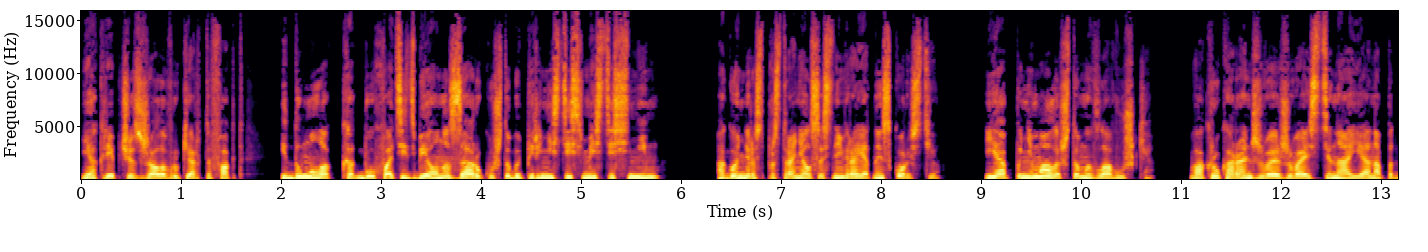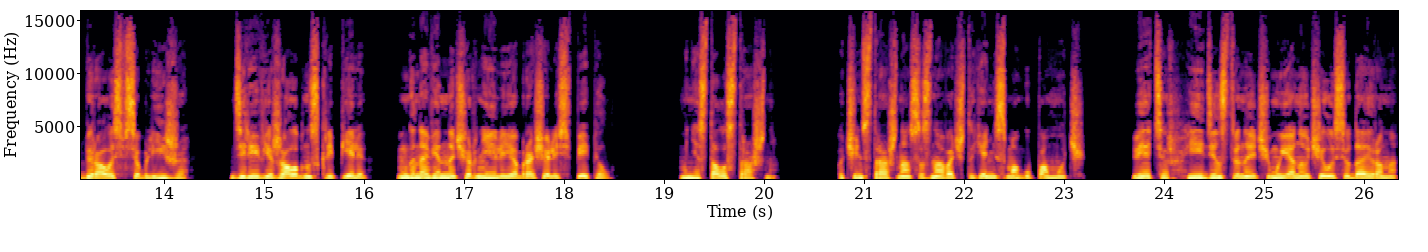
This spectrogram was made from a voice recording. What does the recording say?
Я крепче сжала в руки артефакт и думала, как бы ухватить Беона за руку, чтобы перенестись вместе с ним. Огонь распространялся с невероятной скоростью. Я понимала, что мы в ловушке. Вокруг оранжевая живая стена, и она подбиралась все ближе. Деревья жалобно скрипели, мгновенно чернели и обращались в пепел. Мне стало страшно. Очень страшно осознавать, что я не смогу помочь. Ветер — единственное, чему я научилась у Дайрона.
